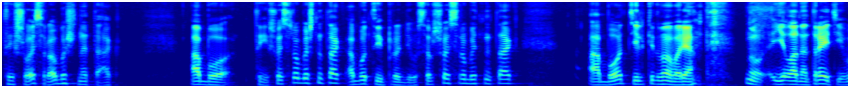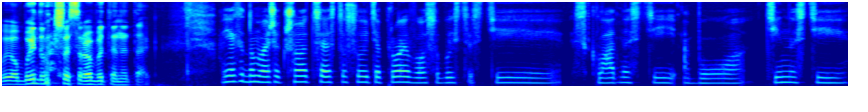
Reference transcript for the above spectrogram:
ти щось робиш не так. Або ти щось робиш не так, або твій продюсер щось робить не так, або тільки два варіанти. Ну, і ладно, третій, ви обидва щось робите не так. А як ти думаєш, якщо це стосується прояву особистості, складності або цінності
